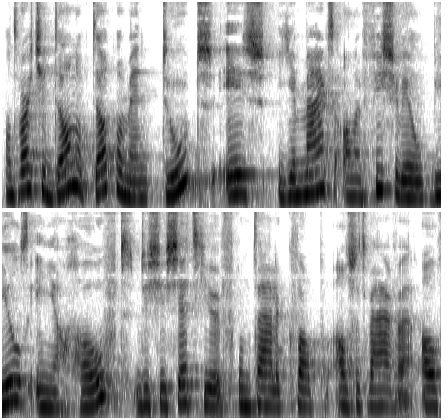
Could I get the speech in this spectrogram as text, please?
Want wat je dan op dat moment doet, is je maakt al een visueel beeld in je hoofd. Dus je zet je frontale kwap, als het ware, al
